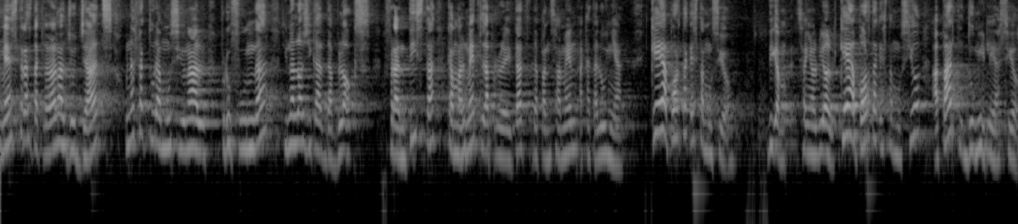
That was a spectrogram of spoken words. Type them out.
mestres declarant als jutjats, una fractura emocional profunda i una lògica de blocs frantista que malmet la pluralitat de pensament a Catalunya. Què aporta aquesta moció? Digue'm, senyor Albiol, què aporta aquesta moció a part d'humiliació?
